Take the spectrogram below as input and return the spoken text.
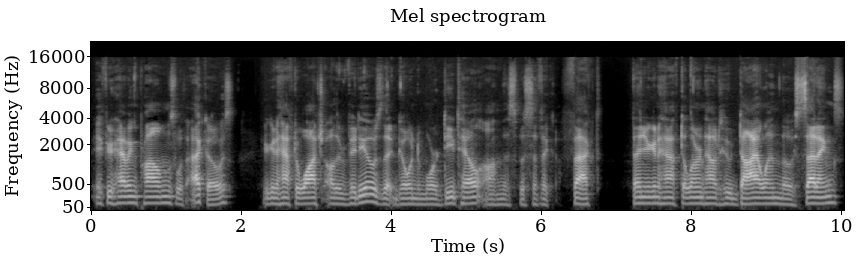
If you're having problems with echoes, you're going to have to watch other videos that go into more detail on the specific effect. Then you're going to have to learn how to dial in those settings,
